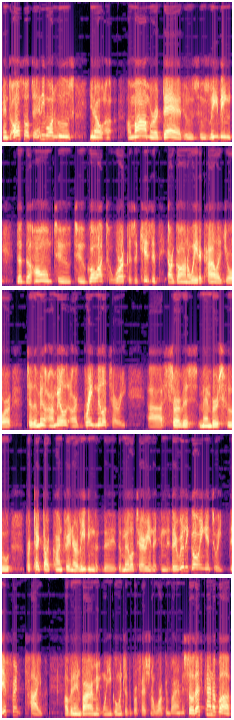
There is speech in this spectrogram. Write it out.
and also to anyone who's you know a, a mom or a dad who's who's leaving the the home to to go out to work because the kids are gone away to college, or to the our, mil- our great military uh, service members who protect our country and are leaving the, the, the military, and, and they're really going into a different type of an environment when you go into the professional work environment. So that's kind of a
